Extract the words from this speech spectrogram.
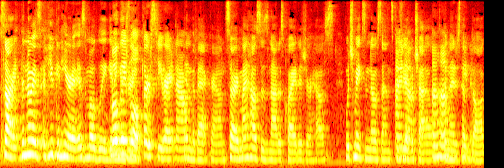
Sorry, the noise, if you can hear it, is Mowgli getting Mowgli's a a little thirsty right now. in the background. Sorry, my house is not as quiet as your house, which makes no sense because you have a child Uh-huh, and I just have I a dog.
